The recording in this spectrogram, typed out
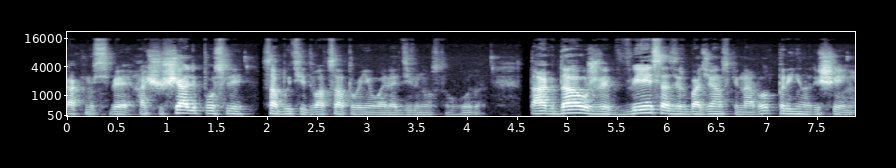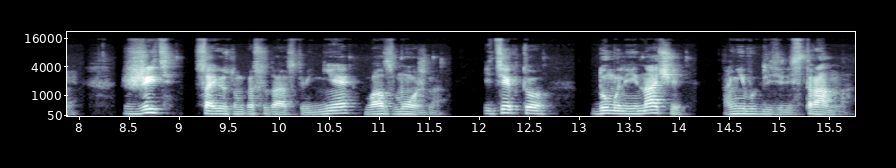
как мы себя ощущали после событий 20 января 90 года. Тогда уже весь азербайджанский народ принял решение. Жить в союзном государстве невозможно. И те, кто думали иначе, они выглядели странно.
